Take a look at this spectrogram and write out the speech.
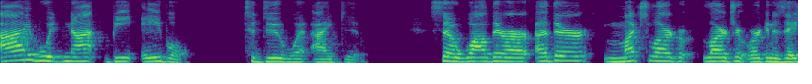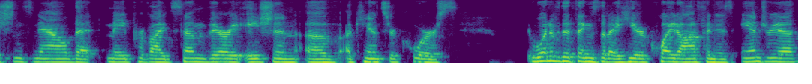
I would not be able to do what I do. So while there are other much larger larger organizations now that may provide some variation of a cancer course, one of the things that I hear quite often is Andrea,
